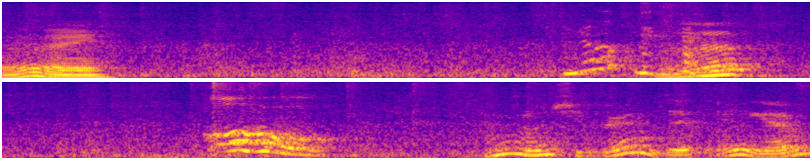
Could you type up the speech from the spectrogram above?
Alright. Nope. Oh, Oh, she grabbed it. There you go.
